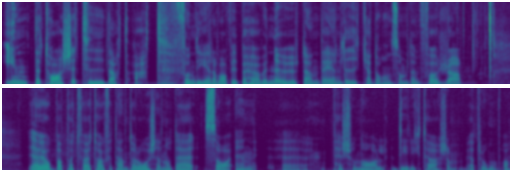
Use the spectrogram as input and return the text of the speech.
inte tar sig tid att, att fundera vad vi behöver nu, utan det är en likadan som den förra. Jag jobbade på ett företag för ett antal år sedan och där sa en eh, personaldirektör, som jag tror hon var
